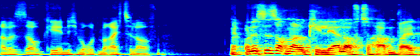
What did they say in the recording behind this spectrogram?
aber es ist auch okay, nicht im roten Bereich zu laufen. Ja, und es ist auch mal okay, Leerlauf zu haben, weil,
